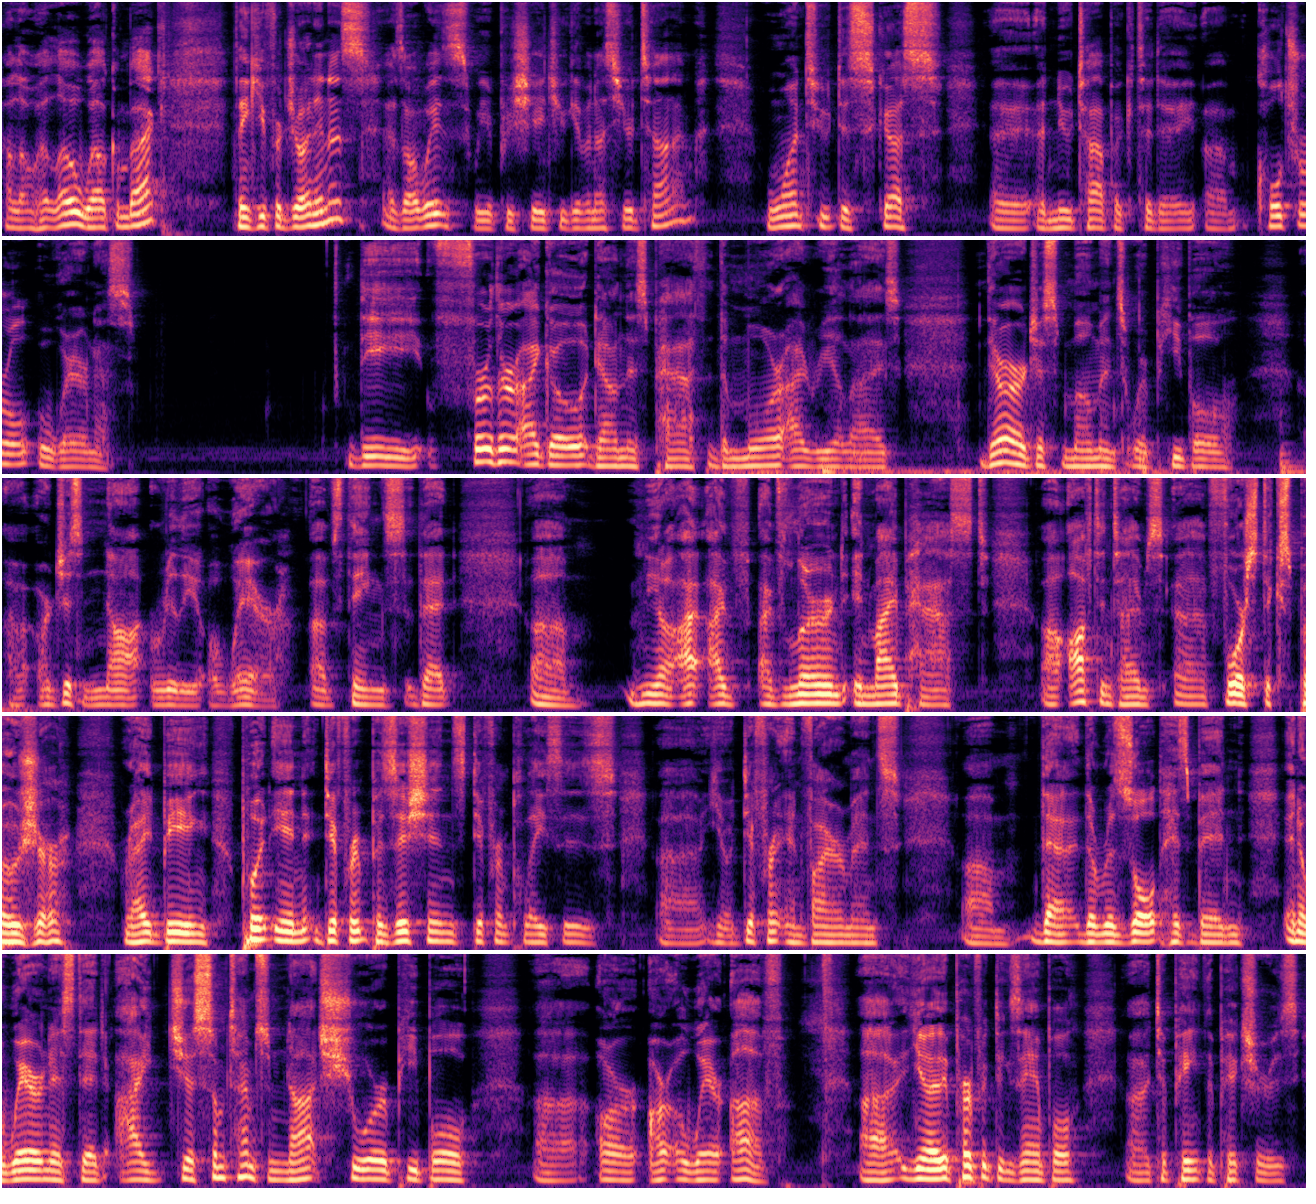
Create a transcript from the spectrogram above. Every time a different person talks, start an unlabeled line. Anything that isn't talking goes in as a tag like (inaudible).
Hello, hello, welcome back. Thank you for joining us. As always, we appreciate you giving us your time. Want to discuss a, a new topic today um, cultural awareness. The further I go down this path, the more I realize there are just moments where people uh, are just not really aware of things that um, you know I, have I've learned in my past uh, oftentimes uh, forced exposure, right? Being put in different positions, different places, uh, you know, different environments. Um, the the result has been an awareness that I just sometimes am not sure people uh, are are aware of. Uh, you know, the perfect example uh, to paint the picture is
